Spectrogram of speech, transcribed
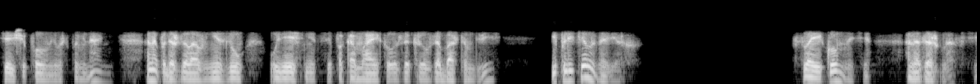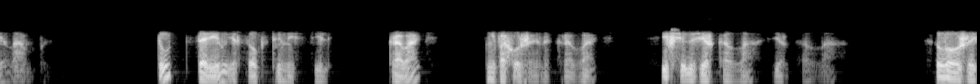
все еще полный воспоминаний. Она подождала внизу у лестницы, пока Майкл закрыл за Бартом дверь, и полетела наверх. В своей комнате она зажгла все лампы. Тут царил ее собственный стиль. Кровать, не похожая на кровать, и всюду зеркала, зеркала. Ложа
